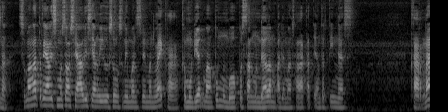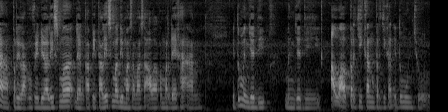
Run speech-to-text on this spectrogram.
Nah, semangat realisme sosialis yang diusung seniman-seniman Leka kemudian mampu membawa pesan mendalam pada masyarakat yang tertindas. Karena perilaku feudalisme dan kapitalisme di masa-masa awal kemerdekaan itu menjadi menjadi awal percikan-percikan itu muncul.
